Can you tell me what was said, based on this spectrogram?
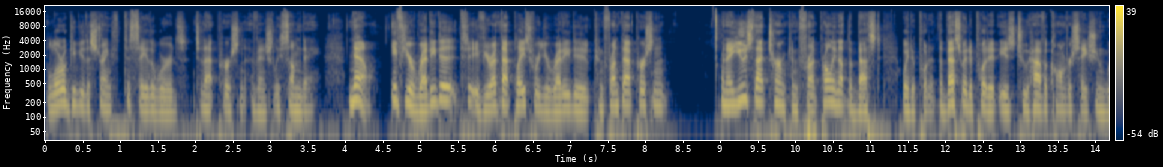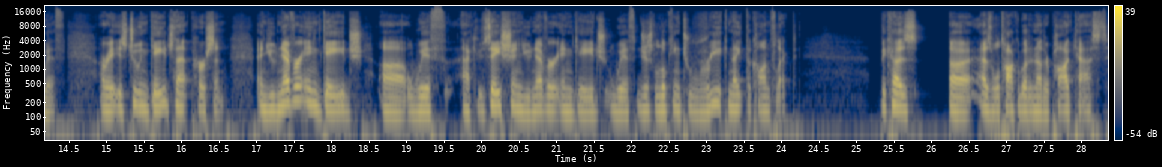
the Lord will give you the strength to say the words to that person eventually someday. Now, if you're ready to, to if you're at that place where you're ready to confront that person, and I use that term confront, probably not the best way to put it. The best way to put it is to have a conversation with, all right, is to engage that person. And you never engage uh, with accusation, you never engage with just looking to reignite the conflict. Because, uh, as we'll talk about in other podcasts,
